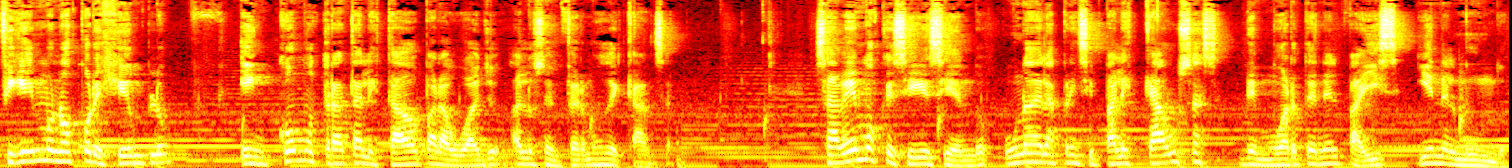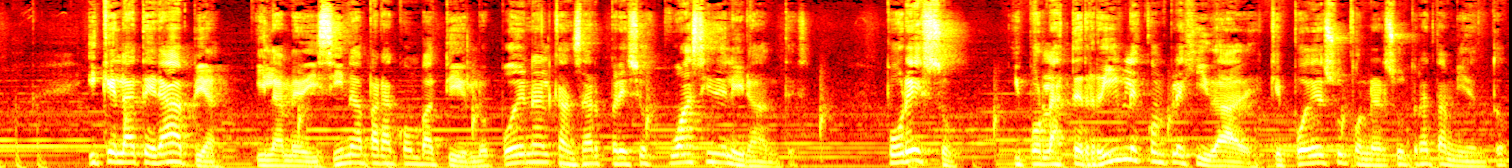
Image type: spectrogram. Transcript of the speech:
Fijémonos, por ejemplo, en cómo trata el Estado paraguayo a los enfermos de cáncer. Sabemos que sigue siendo una de las principales causas de muerte en el país y en el mundo, y que la terapia y la medicina para combatirlo pueden alcanzar precios cuasi delirantes. Por eso, y por las terribles complejidades que puede suponer su tratamiento,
